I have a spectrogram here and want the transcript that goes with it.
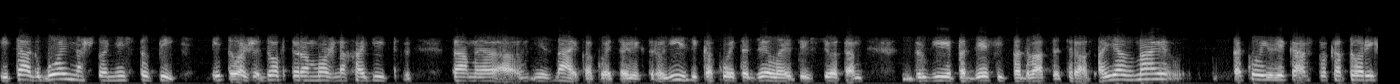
И так больно, что не ступить. И тоже доктором можно ходить, там, э, не знаю, какой-то электролизи какой-то делает, и все там другие по 10, по 20 раз. А я знаю такое лекарство, которых,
